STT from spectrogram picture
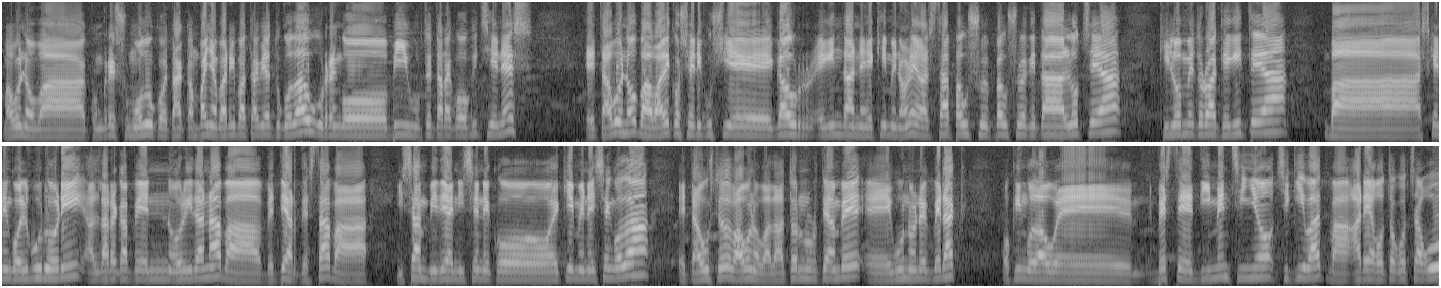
ba, bueno, ba, kongresu moduko eta kanpaina barri bat abiatuko dau, urrengo bi urtetarako gitzienez, Eta bueno, ba badeko zer ikusi gaur egindan ekimen honega, ezta pausu pausuek eta lotzea, kilometroak egitea, ba azkenengo helburu hori, aldarrekapen hori dana, ba bete arte, ezta? Ba izan bidean izeneko ekimena izango da eta uste dut ba bueno, ba datorn urtean be egun honek berak okingo dau e, beste dimentsio txiki bat, ba areagotoko txagu,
